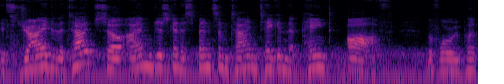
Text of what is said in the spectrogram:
It's dry to the touch, so I'm just gonna spend some time taking the paint off before we put,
